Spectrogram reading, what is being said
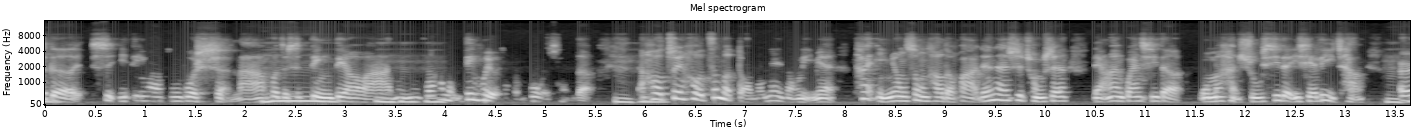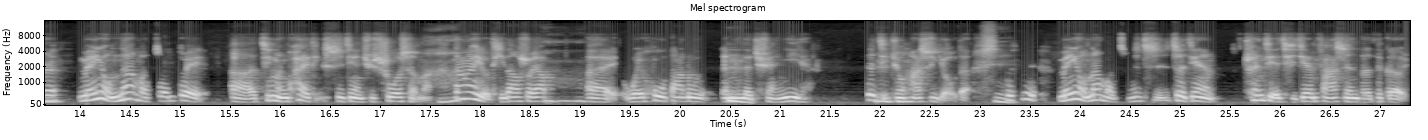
这个是一定要经过审啊，嗯、或者是定调啊，你知道他们一定会有这种过程的。嗯，然后最后这么短的内容里面，他引用宋涛的话，仍然是重申两岸关系的我们很熟悉的一些立场，而没有那么针对呃金门快艇事件去说什么。当然有提到说要呃维护大陆人民的权益，这几句话是有的，可是没有那么直指这件。春节期间发生的这个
